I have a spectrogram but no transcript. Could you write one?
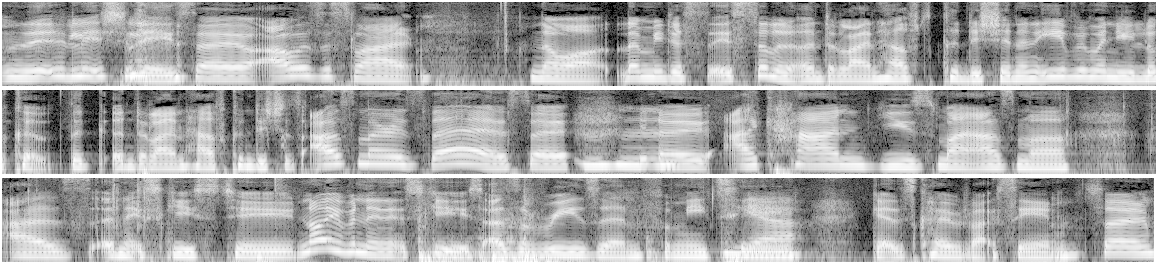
literally. so I was just like. No, what? Let me just. It's still an underlying health condition, and even when you look at the underlying health conditions, asthma is there. So Mm-hmm. you know, I can use my asthma as an excuse to, not even an excuse, as a reason for me to Yeah. get this COVID vaccine. So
